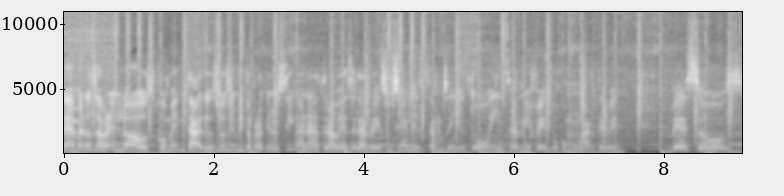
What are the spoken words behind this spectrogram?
Déjenmelo saber en los comentarios. Los invito para que nos sigan a través de las redes sociales. Estamos en YouTube, Instagram y Facebook como Mar TV. Besos.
